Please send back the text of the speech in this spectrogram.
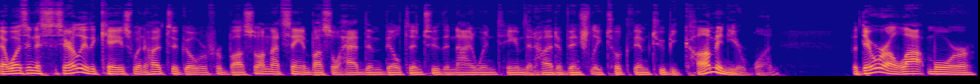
That wasn't necessarily the case when HUD took over for Bustle. I'm not saying Bustle had them built into the nine win team that HUD eventually took them to become in year one but there were a lot more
